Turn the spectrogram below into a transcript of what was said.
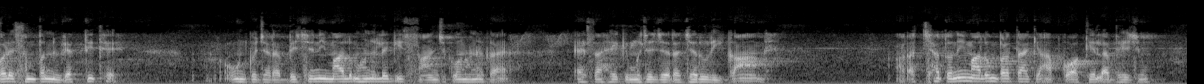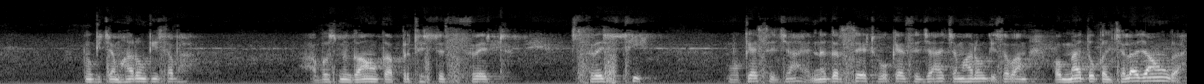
बड़े संपन्न व्यक्ति थे। उनको जरा बेचैनी मालूम होने लगी। साँझ को उन्होंने कहा, ऐसा है कि मुझे जरा ज़रूरी काम है। और अच्छा तो नहीं मालूम पड़ता कि आपको अकेला भेजूं, क्योंकि चम्हारों की सभा। अब उसमें गाँव का प्रतिष्ठित श्रेष्ठ श्रेष्ठ थी वो कैसे जाए? नगर सेठ वो कैसे जाए? चम्हारों की सभा में। और मैं तो कल चला जाऊँगा।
